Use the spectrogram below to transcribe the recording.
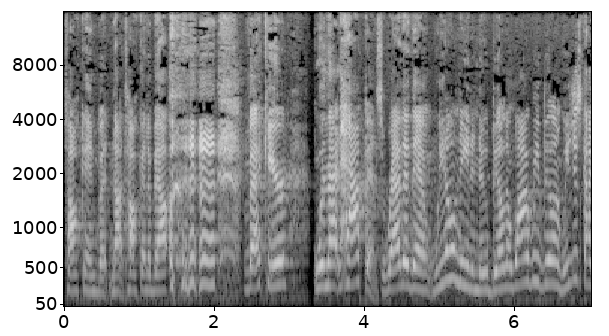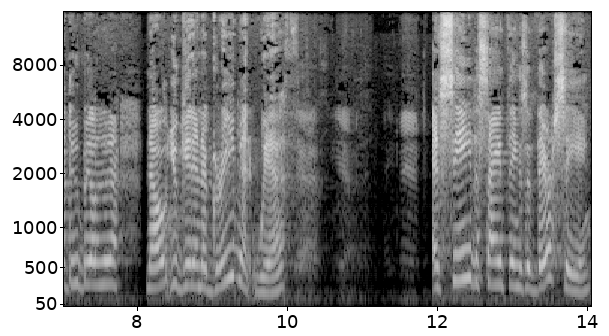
talking but not talking about back here. When that happens, rather than we don't need a new building, why are we building? We just got to do building. No, you get in agreement with and see the same things that they're seeing.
